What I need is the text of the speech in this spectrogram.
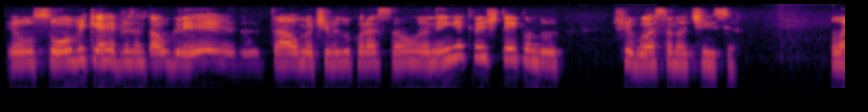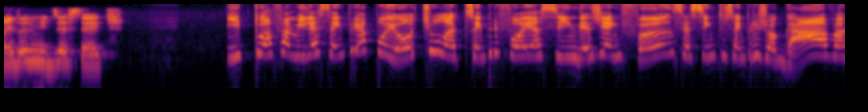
eu soube que ia representar o Grêmio, tal, meu time do coração. Eu nem acreditei quando chegou essa notícia, lá em 2017. E tua família sempre apoiou, Tchula? Sempre foi assim, desde a infância, assim, tu sempre jogava?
